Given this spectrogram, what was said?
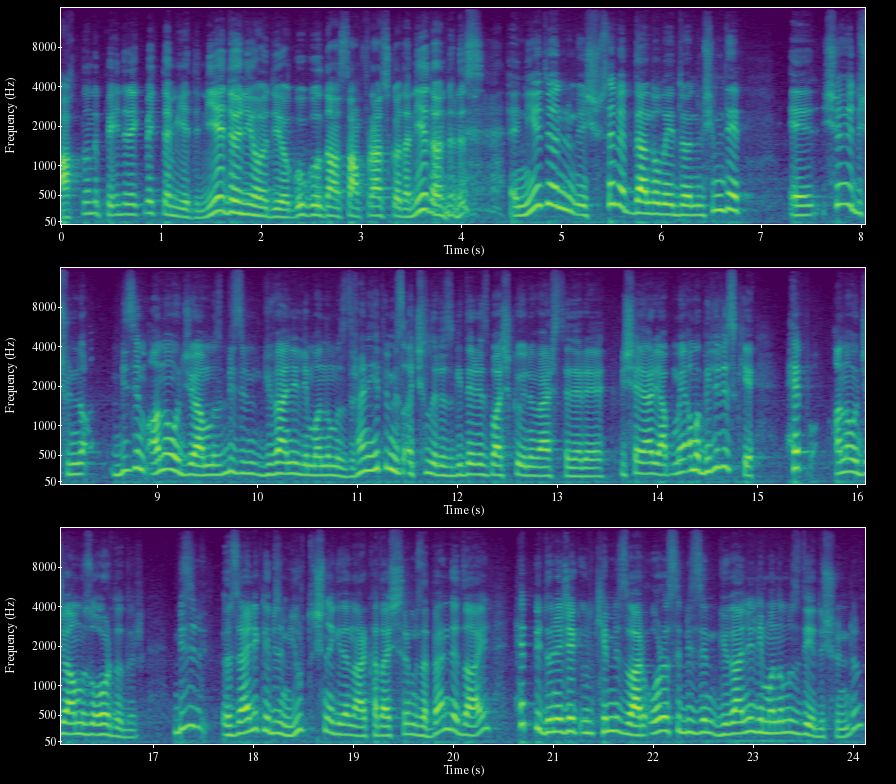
aklını peynir ekmekle mi yedi? Niye dönüyor diyor Google'dan San Francisco'da. Niye döndünüz? E, niye döndüm? E, Şu sebepten dolayı döndüm. Şimdi e, şöyle düşünün. Bizim ana ocağımız bizim güvenli limanımızdır. Hani hepimiz açılırız, gideriz başka üniversitelere, bir şeyler yapmaya ama biliriz ki hep ana ocağımız oradadır. Bizim özellikle bizim yurt dışına giden arkadaşlarımıza ben de dahil hep bir dönecek ülkemiz var. Orası bizim güvenli limanımız diye düşündüm.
